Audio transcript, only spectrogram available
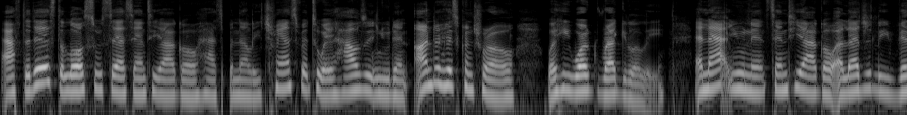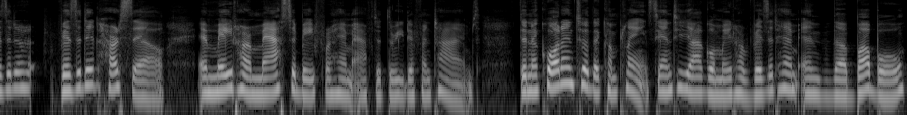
After this, the lawsuit says Santiago has Spinelli transferred to a housing unit under his control where he worked regularly. In that unit, Santiago allegedly visited visited her cell and made her masturbate for him after three different times. Then, according to the complaint, Santiago made her visit him in the bubble,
